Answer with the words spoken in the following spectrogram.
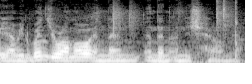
Okay, I will rend your armor and then and then unleash her on you.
